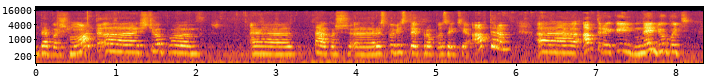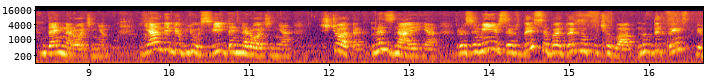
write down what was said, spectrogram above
Дебешмот, е, щоб е, також е, розповісти про позицію автора. Е, автора, який не любить день народження. Я не люблю свій день народження. Що так? Не знаю я. Розумієш, завжди себе дивно почував. Ну в дитинстві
